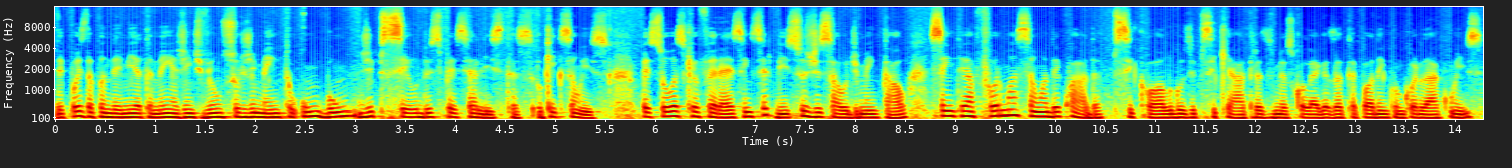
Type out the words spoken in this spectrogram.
Depois da pandemia também a gente viu um surgimento, um boom de pseudo-especialistas. O que, que são isso? Pessoas que oferecem serviços de saúde mental sem ter a formação adequada. Psicólogos e psiquiatras, meus colegas até podem concordar com isso.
